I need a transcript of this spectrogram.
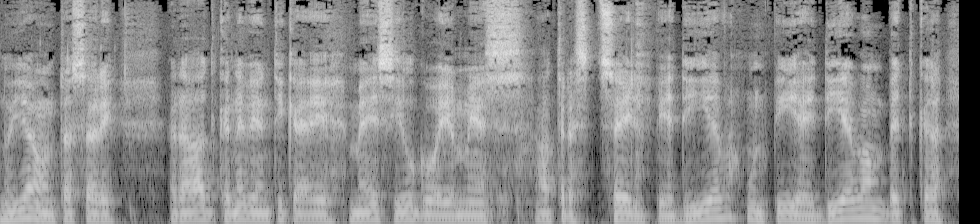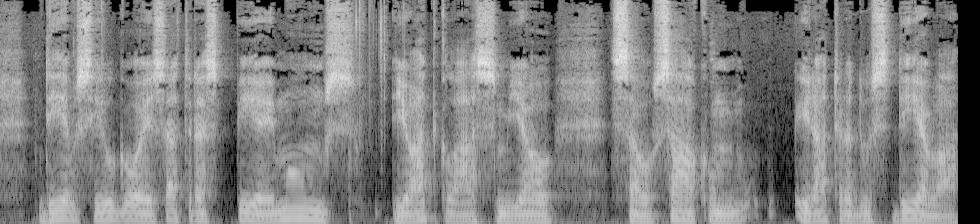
Nu jā, un tas arī rāda, ka nevien tikai mēs ilgojamies atrast ceļu pie Dieva un pieeja Dievam, bet ka Dievs ilgojas atrast pieeja mums, jo atklāsme jau savu sākumu ir atradusi Dievā,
